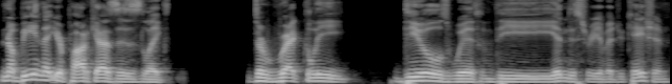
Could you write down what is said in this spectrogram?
Now, being that your podcast is like directly deals with the industry of education,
